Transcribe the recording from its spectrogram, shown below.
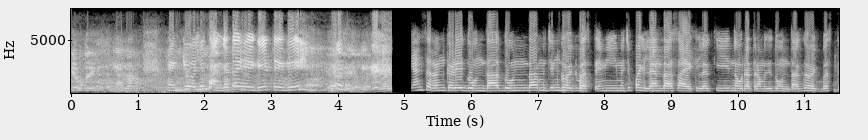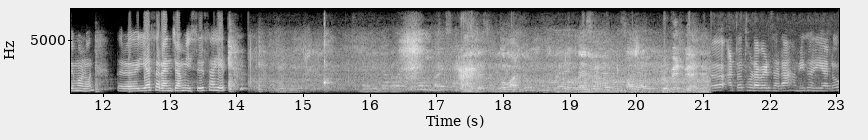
देवघरी घेता थँक्यू अशी सांगत आहे हे घे ते घे. यान सरांकडे दोनदा दोनदा म्हणजे घट बसते. मी म्हणजे पहिल्यांदा असं ऐकलं की नवरात्रामध्ये दोनदा घट बसते म्हणून. तर या सरांच्या मिसेस आहेत. आता थोडा वेळ झाला. आम्ही घरी आलो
